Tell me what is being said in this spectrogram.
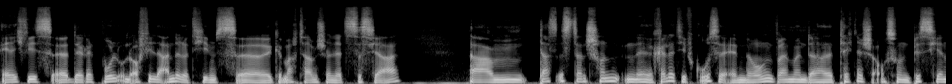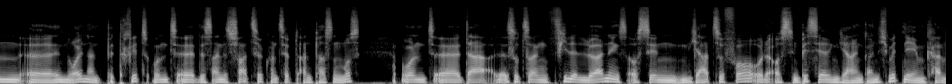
ähnlich wie es äh, der Red Bull und auch viele andere Teams äh, gemacht haben schon letztes Jahr. Ähm, das ist dann schon eine relativ große Änderung, weil man da technisch auch so ein bisschen äh, Neuland betritt und äh, das an das Fahrzeugkonzept anpassen muss und äh, da sozusagen viele Learnings aus den Jahr zuvor oder aus den bisherigen Jahren gar nicht mitnehmen kann.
